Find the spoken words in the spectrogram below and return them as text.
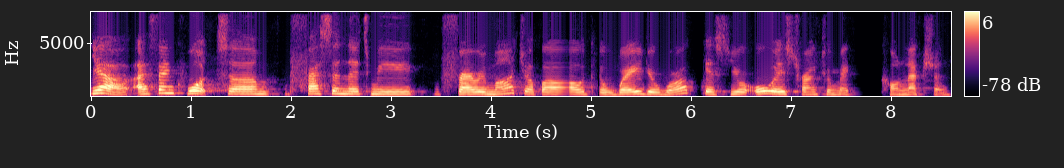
Yeah i think what um, fascinates me very much about the way you work is you're always trying to make connections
